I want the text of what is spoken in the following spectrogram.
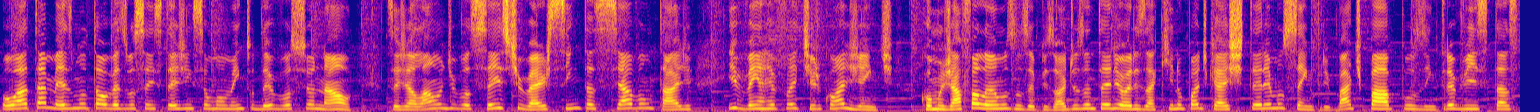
ou até mesmo talvez você esteja em seu momento devocional. Seja lá onde você estiver, sinta-se à vontade e venha refletir com a gente. Como já falamos nos episódios anteriores aqui no podcast, teremos sempre bate-papos, entrevistas,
